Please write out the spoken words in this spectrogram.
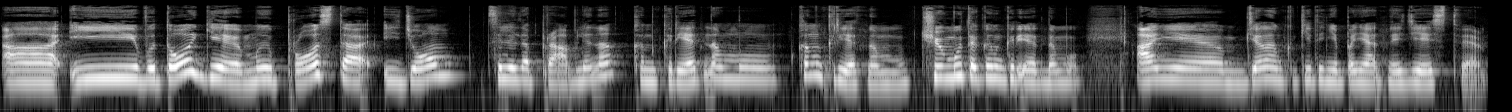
А, и в итоге мы просто идем целенаправленно, конкретному, конкретному, чему-то конкретному, а не делаем какие-то непонятные действия.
